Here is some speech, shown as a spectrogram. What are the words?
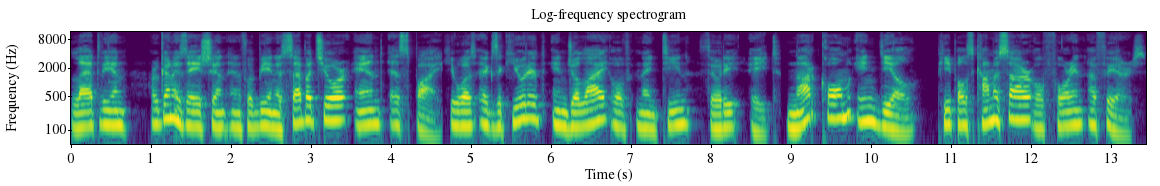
Latvian organization and for being a saboteur and a spy. He was executed in July of 1938. Narkom Indel, People's Commissar of Foreign Affairs.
